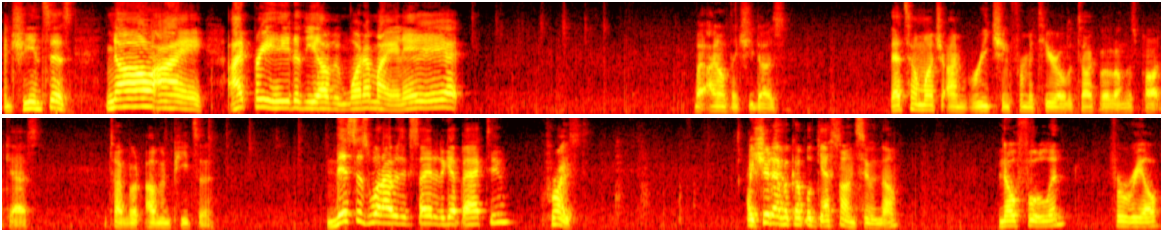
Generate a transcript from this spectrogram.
And she insists, "No, I I preheated the oven. What am I, an idiot?" But I don't think she does. That's how much I'm reaching for material to talk about on this podcast. I'm talking about oven pizza. This is what I was excited to get back to. Christ. I should have a couple guests on soon though. No fooling. For real.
